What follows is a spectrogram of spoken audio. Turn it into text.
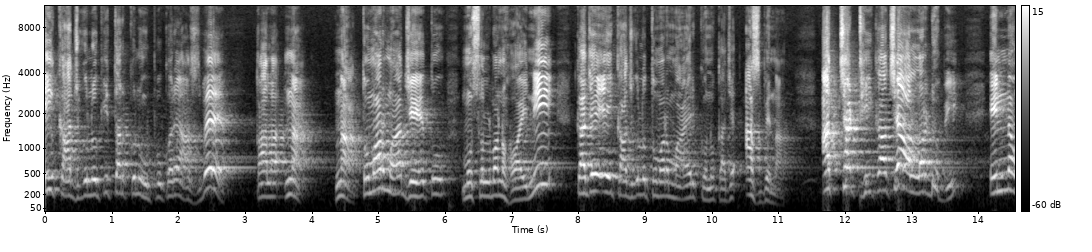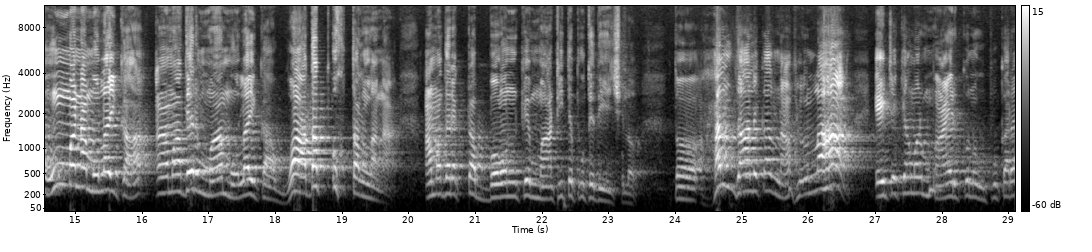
এই কাজগুলো কি তার কোনো উপকারে আসবে? কালা, না না, তোমার মা যেহেতু মুসলমান হয়নি, কাজে এই কাজগুলো তোমার মায়ের কোনো কাজে আসবে না। আচ্ছা ঠিক আছে, আল্লাহর ডুবি ইন্না উম্মানা মোলাইকা, আমাদের মা মোলাইকা, ওয়াদাত উখতাল্লানা আমাদের একটা বোনকে মাটিতে পুঁতে দিয়েছিল। তো হাল জালেকা নাফিউল্লাহ, এইটা কি আমার মায়ের কোনো উপকারে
